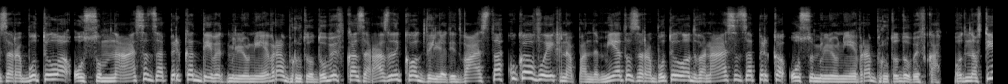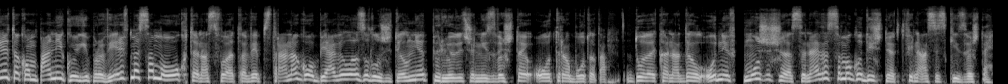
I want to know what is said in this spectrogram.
заработила 18,9 милиони евра бруто добивка за разлика од 2020 кога во ек на пандемијата заработила 12,8 милиони евра бруто добивка. Од нафтените компании кои ги проверивме, само Окте на својата веб страна го објавила задолжителниот периодичен извештај од работата, додека на дел од нив можеше да се најде само годишниот финансиски извештај.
